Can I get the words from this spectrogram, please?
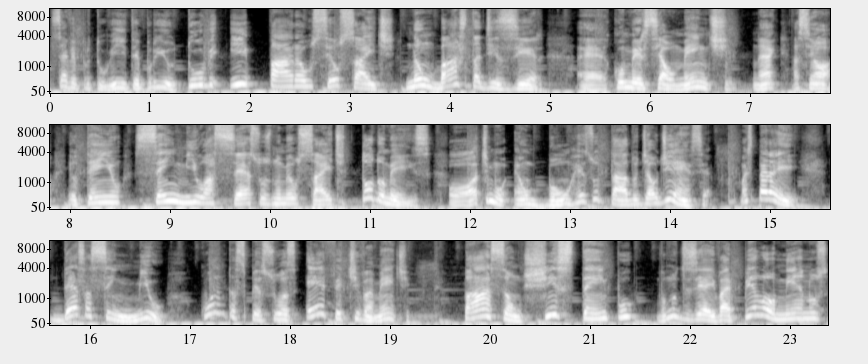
serve para o Twitter, para o YouTube e para o seu site. Não basta dizer é, comercialmente, né? Assim, ó, eu tenho 100 mil acessos no meu site todo mês. Ótimo, é um bom resultado de audiência. Mas espera aí, dessas 100 mil, quantas pessoas efetivamente passam X tempo, vamos dizer aí, vai pelo menos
